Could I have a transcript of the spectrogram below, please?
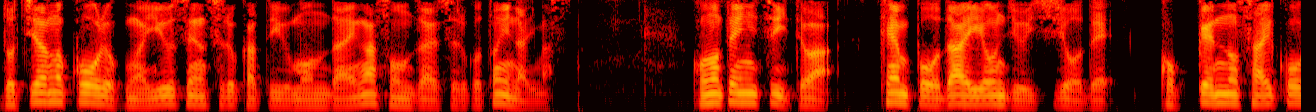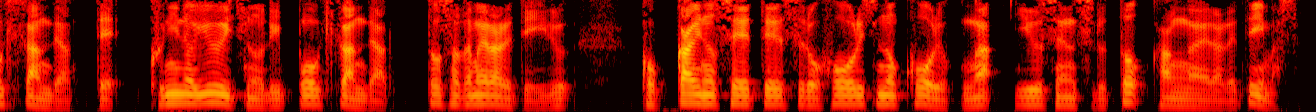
どちらの効力が優先するかという問題が存在することになります。この点については憲法第41条で国権の最高機関であって国の唯一の立法機関であると定められている国会の制定する法律の効力が優先すると考えられています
